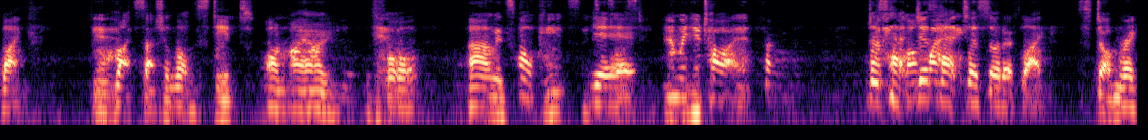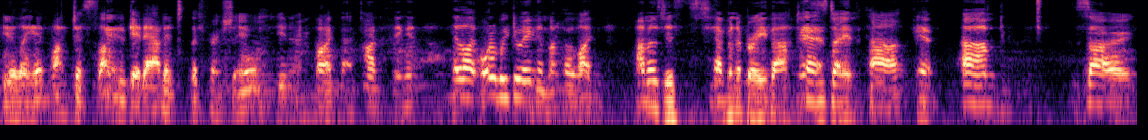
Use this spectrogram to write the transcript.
like Yeah. like such a long stint on my own before. Um, with small kids. It's Yeah. exhausting. And when you're tired from just had just way. had to sort of like stop regularly and like just like Yeah. get out into the fresh air, you know, like that kind of thing. And they're like, "What are we doing?" And I'm like, "I'm just having a breather, just Yeah. stay in the car." Yeah. Um, so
